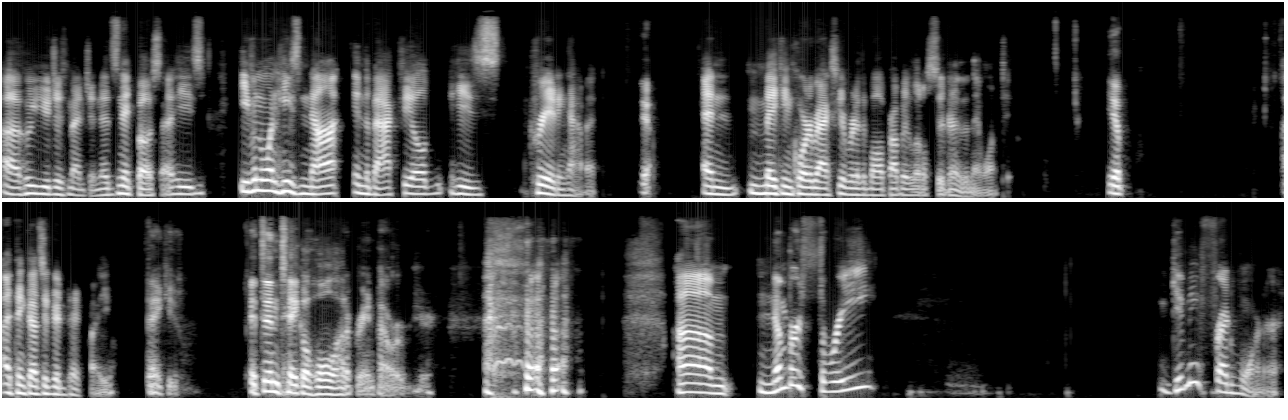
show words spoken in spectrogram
uh, who you just mentioned. It's Nick Bosa. He's even when he's not in the backfield, he's creating havoc. Yeah. And making quarterbacks get rid of the ball probably a little sooner than they want to. Yep. I think that's a good pick by you. Thank you. It didn't take a whole lot of brain power over here. um, number three, give me Fred Warner.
